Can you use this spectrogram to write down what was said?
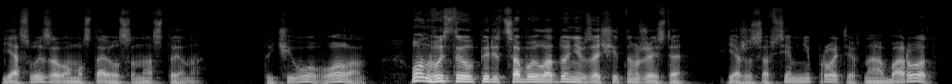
Я с вызовом уставился на Стена. — Ты чего, Волан? Он выставил перед собой ладони в защитном жесте. Я же совсем не против, наоборот.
